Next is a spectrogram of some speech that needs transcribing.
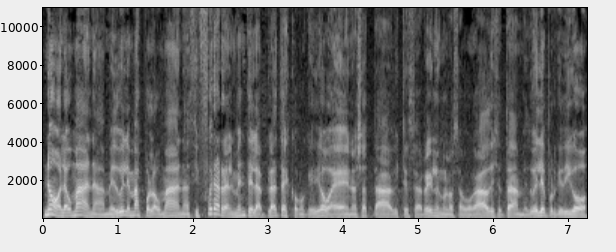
No, la humana, me duele más por la humana. Si fuera realmente la plata es como que digo, bueno, ya está, viste, se arreglen con los abogados y ya está. Me duele porque digo,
